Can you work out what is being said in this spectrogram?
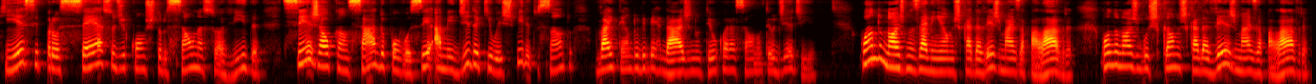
que esse processo de construção na sua vida seja alcançado por você à medida que o Espírito Santo vai tendo liberdade no teu coração, no teu dia a dia. Quando nós nos alinhamos cada vez mais à palavra, quando nós buscamos cada vez mais a palavra,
